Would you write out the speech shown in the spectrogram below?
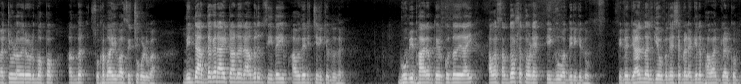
മറ്റുള്ളവരോടും ഒപ്പം അങ്ങ് സുഖമായി വസിച്ചു കൊള്ളുക നിന്റെ അന്തകരായിട്ടാണ് രാമനും സീതയും അവതരിച്ചിരിക്കുന്നത്. ഭൂമിഭാരം തീർക്കുന്നതിനായി അവർ സന്തോഷത്തോടെ ഇങ്ങു വന്നിരിക്കുന്നു. പിന്നെ ഞാൻ നൽകിയ ഉപദേശങ്ങൾ എങ്ങനെ ഭവാൻ കേൾക്കും?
